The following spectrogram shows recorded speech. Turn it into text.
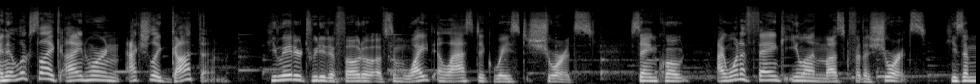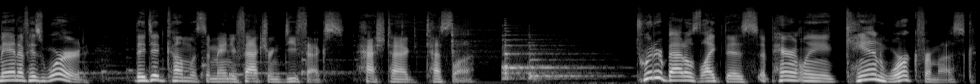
And it looks like Einhorn actually got them. He later tweeted a photo of some white elastic waist shorts, saying, quote, I want to thank Elon Musk for the shorts. He's a man of his word. They did come with some manufacturing defects. Hashtag Tesla. Twitter battles like this apparently can work for Musk.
